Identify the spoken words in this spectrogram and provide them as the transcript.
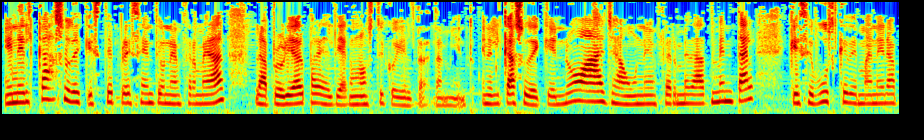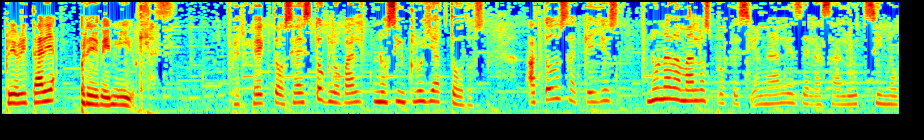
En el caso de que esté presente una enfermedad, la prioridad para el diagnóstico y el tratamiento. En el caso de que no haya una enfermedad mental, que se busque de manera prioritaria prioritaria prevenirlas. Perfecto, o sea, esto global nos incluye a todos, a todos aquellos, no nada más los profesionales de la salud, sino,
